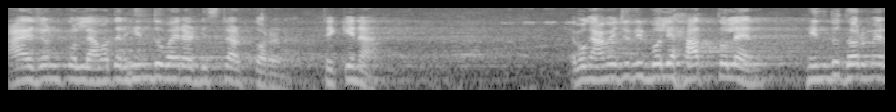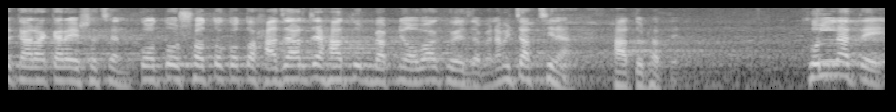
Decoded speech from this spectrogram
আয়োজন করলে আমাদের হিন্দু ভাইরা ডিস্টার্ব করে না। ঠিক কিনা? এবং আমি যদি বলি হাত তোলেন হিন্দু ধর্মের কারা কারা এসেছেন? কত শত, কত হাজার যে হাত উঠবে, আপনি অবাক হয়ে যাবেন। আমি চাচ্ছি না হাত উঠাতে। খুলনাতে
